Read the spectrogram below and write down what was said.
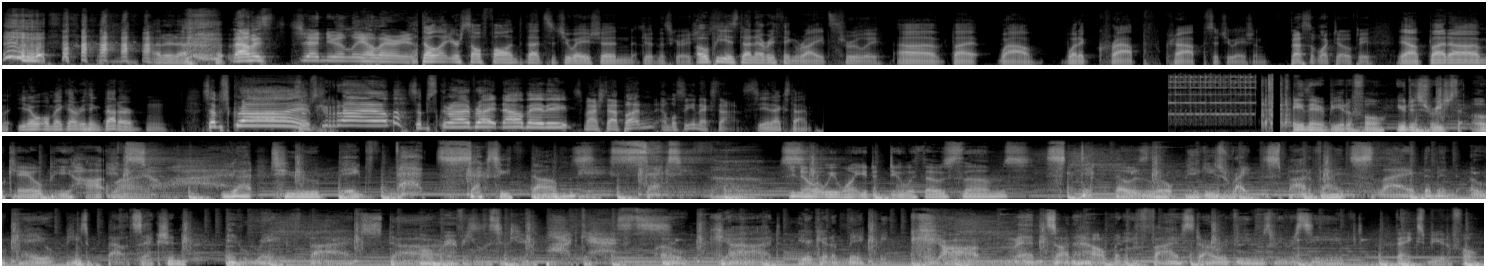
I don't know. that was genuinely hilarious. don't let yourself fall into that situation. Goodness gracious. OP has done everything right. Truly. Uh, but wow, what a crap, crap situation. Best of luck to OP. Yeah, but um, you know what will make everything better? Hmm. Subscribe! Subscribe. Subscribe right now, baby. Smash that button, and we'll see you next time. See you next time. Hey there, beautiful. You just reached the OKOP hotline. You got two big, fat, sexy thumbs. Big, sexy thumbs. You know what we want you to do with those thumbs? Stick those little piggies right into Spotify and slide them in OKOP's About section and rate five stars. Or wherever you listen to your podcasts. Oh God, you're gonna make me comment on how many five star reviews we received. Thanks, beautiful.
